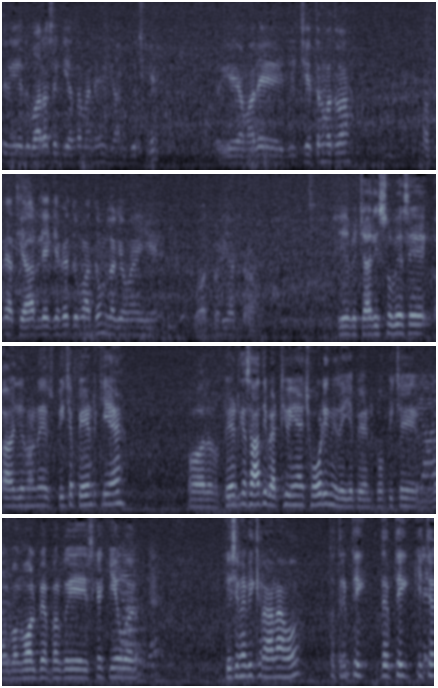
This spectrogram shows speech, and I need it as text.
फिर ये दोबारा से किया था मैंने जान पूछ के। तो ये हमारे जी चेतन मधवा अपने हथियार लेके फिर दुमाधुम लगे हुए हैं ये। बहुत बढ़िया काम। ये बेचारी सुबह से आज इन्होंने पीछे पेंट किए हैं और पेंट के साथ ही बैठी हुई हैं छोड़ ही नहीं रही है पेंट को। पीछे वॉल पेपर को ये इसके किए हुए हैं। किसी ने भी कराना हो तो Tripti Tripti kitchen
